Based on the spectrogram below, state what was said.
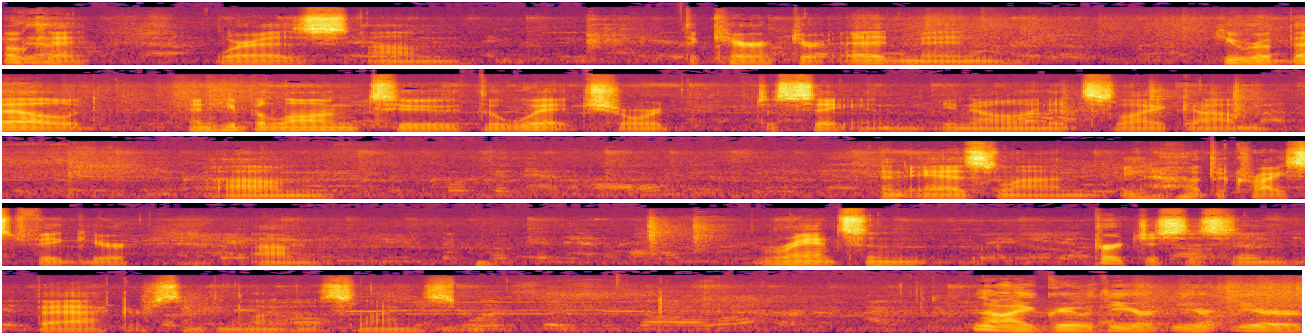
Okay. Yeah. Whereas um, the character Edmund, he rebelled and he belonged to the witch or to Satan, you know, and it's like um, um, an Aslan, you know, the Christ figure, um, ransom purchases him back or something along those lines. No, I agree with your your your,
